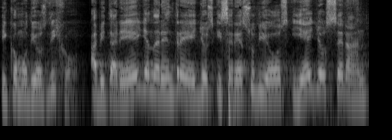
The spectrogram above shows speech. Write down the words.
y como Dios dijo, habitaré y andaré entre ellos y seré su Dios y ellos serán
